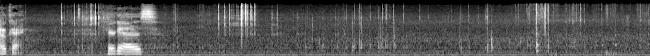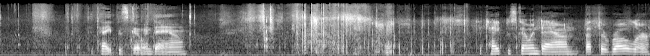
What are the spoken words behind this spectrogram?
Okay, here goes. The tape is going down. Tape is going down, but the roller,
